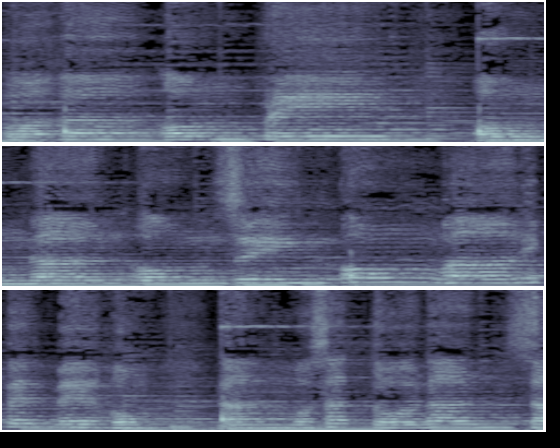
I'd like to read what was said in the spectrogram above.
婆诃，嗡贝，嗡南，嗡净，嗡玛尼贝贝吽。南无萨多南，三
